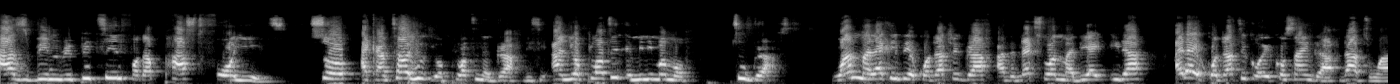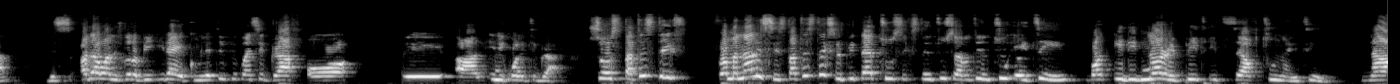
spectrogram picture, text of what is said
has been repeating for the past four years. So I can tell you, you're plotting a graph this and you're plotting a minimum of two graphs. One might likely be a quadratic graph, and the next one might be either either a quadratic or a cosine graph. That's one. This other one is going to be either a cumulative frequency graph or a, an inequality graph. So statistics, from analysis, statistics repeated 216, 217, 218, but it did not repeat itself 219. Now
